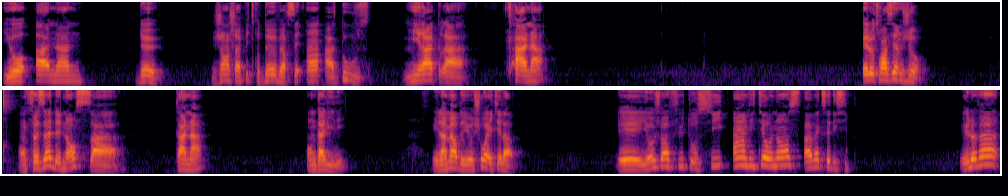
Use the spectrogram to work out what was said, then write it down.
Yohanan 2, Jean chapitre 2, verset 1 à 12. Miracle à Cana. Et le troisième jour, on faisait des noces à Cana, en Galilée. Et la mère de Yoshua était là. Et Yoshua fut aussi invité aux noces avec ses disciples. Et le vin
